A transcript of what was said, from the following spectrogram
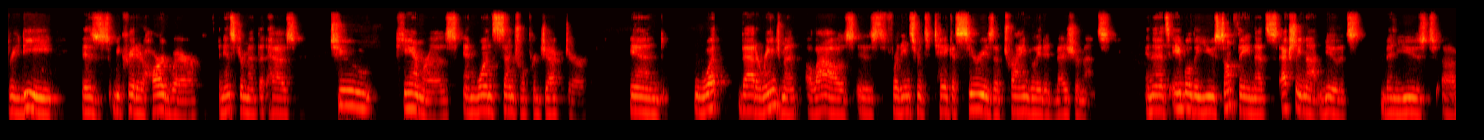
3D is we created hardware, an instrument that has two cameras and one central projector. And what that arrangement allows is for the instrument to take a series of triangulated measurements. And then it's able to use something that's actually not new. It's been used uh,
